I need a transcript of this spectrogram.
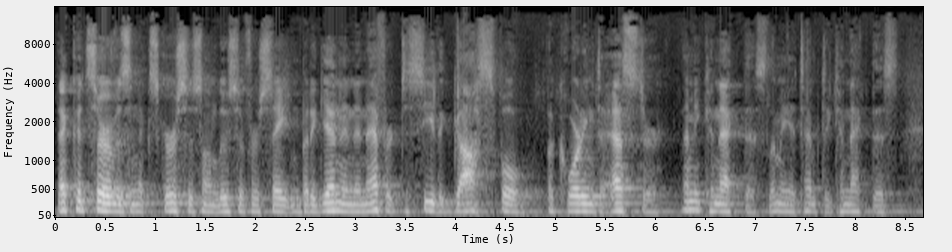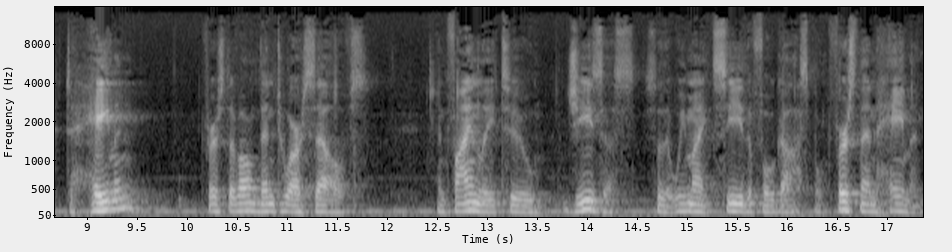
That could serve as an excursus on Lucifer, Satan, but again, in an effort to see the gospel according to Esther, let me connect this. Let me attempt to connect this to Haman, first of all, then to ourselves, and finally to Jesus, so that we might see the full gospel. First, then, Haman.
